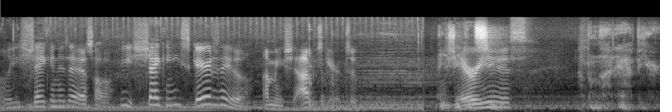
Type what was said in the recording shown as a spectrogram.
Oh, he's shaking his ass off. He's shaking. He's scared as hell. I mean, shit, I'd be scared too. You There he see, is. I'm a lot happier.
